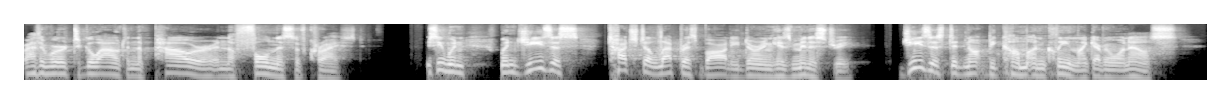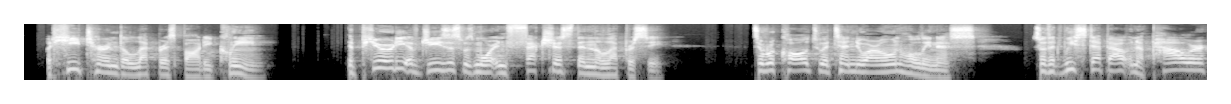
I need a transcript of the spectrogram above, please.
Rather, we're to go out in the power and the fullness of Christ. You see, when, when Jesus touched a leprous body during his ministry, Jesus did not become unclean like everyone else, but he turned the leprous body clean. The purity of Jesus was more infectious than the leprosy. So we're called to attend to our own holiness so that we step out in a power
